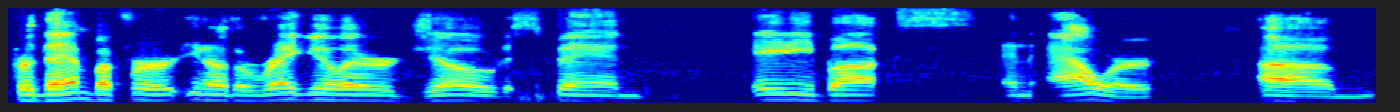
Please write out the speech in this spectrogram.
for them. But for you know the regular Joe to spend eighty bucks an hour, um,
